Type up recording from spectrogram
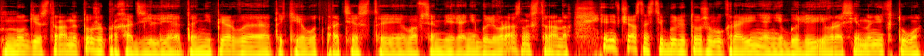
многие страны тоже проходили. Это не первые такие вот протесты во всем мире. Они были в разных странах. И они, в частности, были тоже в Украине, они были и в России, но никто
